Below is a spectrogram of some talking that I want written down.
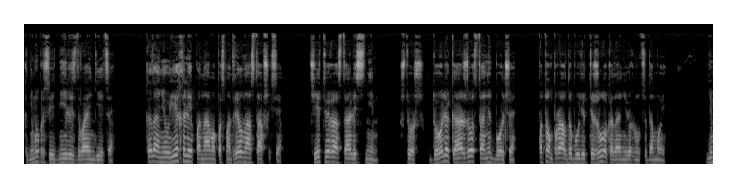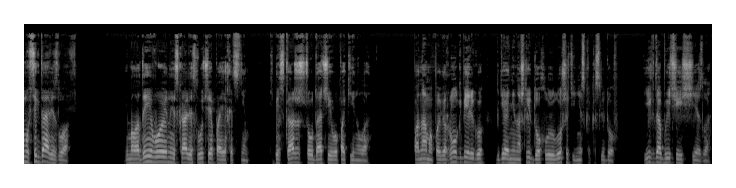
К нему присоединились два индейца. Когда они уехали, Панама посмотрел на оставшихся. Четверо остались с ним. Что ж, доля каждого станет больше. Потом, правда, будет тяжело, когда они вернутся домой. Ему всегда везло. И молодые воины искали случая поехать с ним. Теперь скажешь, что удача его покинула. Панама повернул к берегу, где они нашли дохлую лошадь и несколько следов. Их добыча исчезла.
